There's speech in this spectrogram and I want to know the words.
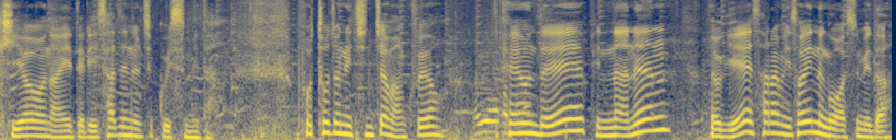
귀여운 아이들이 사진을 찍고 있습니다. 포토존이 진짜 많고요. 해운대에 빛나는 여기에 사람이 서 있는 것 같습니다.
